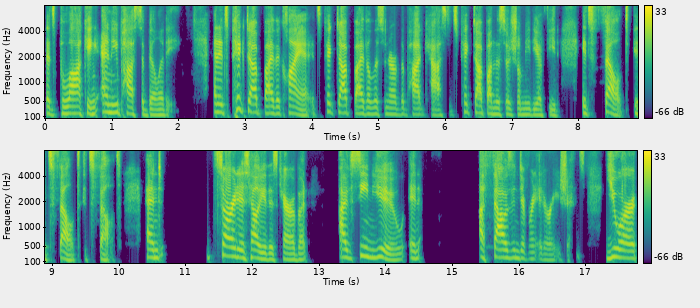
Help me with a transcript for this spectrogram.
that's blocking any possibility. And it's picked up by the client, it's picked up by the listener of the podcast, it's picked up on the social media feed. It's felt, it's felt, it's felt. And sorry to tell you this, Kara, but I've seen you in a thousand different iterations. You are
